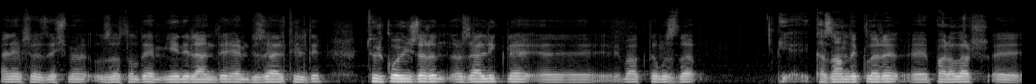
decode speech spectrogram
yani hem sözleşme uzatıldı hem yenilendi hem düzeltildi. Türk oyuncuların özellikle e, baktığımızda kazandıkları e, paralar e,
